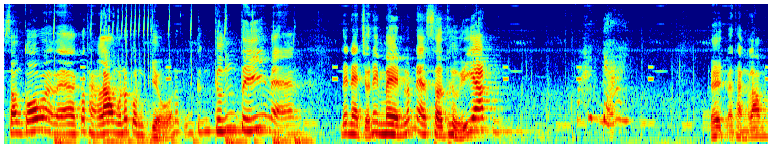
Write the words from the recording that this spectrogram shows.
Xong có mẹ, có thằng long nó còn kiểu nó cũng cứng cứng tí mẹ đây này chỗ này mềm lắm nè sờ thử đi ăn. Ê, mẹ thằng long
